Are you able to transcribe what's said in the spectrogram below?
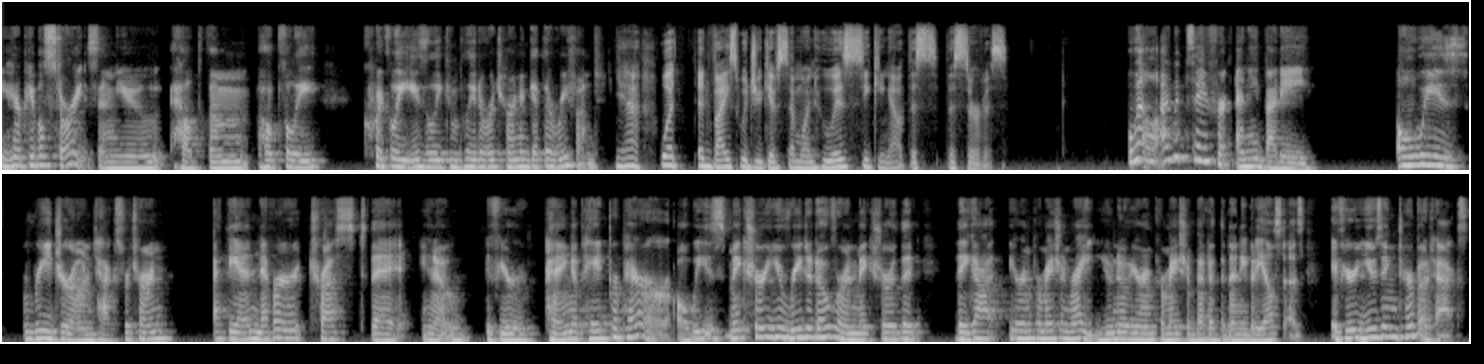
you hear people's stories and you help them hopefully quickly, easily complete a return and get their refund. Yeah. What advice would you give someone who is seeking out this this service? Well, I would say for anybody, always read your own tax return. At the end, never trust that, you know, if you're paying a paid preparer, always make sure you read it over and make sure that they got your information right. You know your information better than anybody else does. If you're using TurboTax,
